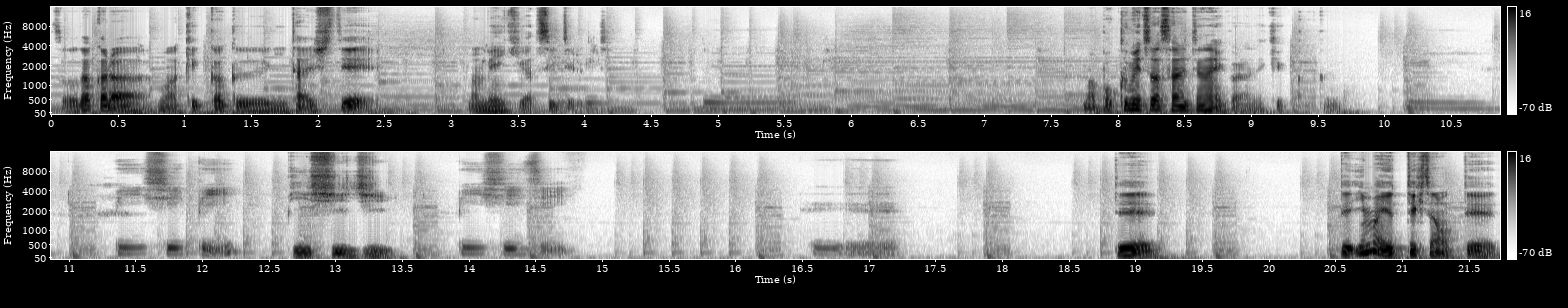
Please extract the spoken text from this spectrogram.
そうだから、まあ、結核に対して、まあ、免疫がついてるって。まあ撲滅はされてないからね結核も。うん。BCP? BCG BCG へえでで今言ってきたのって、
